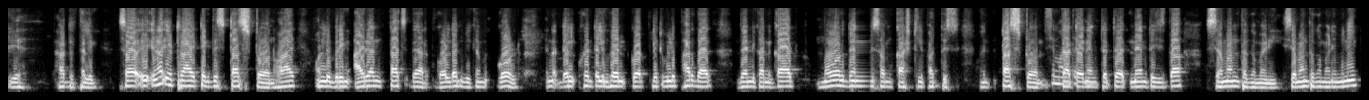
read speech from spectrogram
Yeah, hard to telling. So you you know, you try take this touchstone. Why only bring iron touch there? Golden become gold. You know, tell- when telling when got little bit further, then you can got more than some costly for this uh, touchstone. That Semantaka. name that, that name is the Semantagamani. Semantagamani meaning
